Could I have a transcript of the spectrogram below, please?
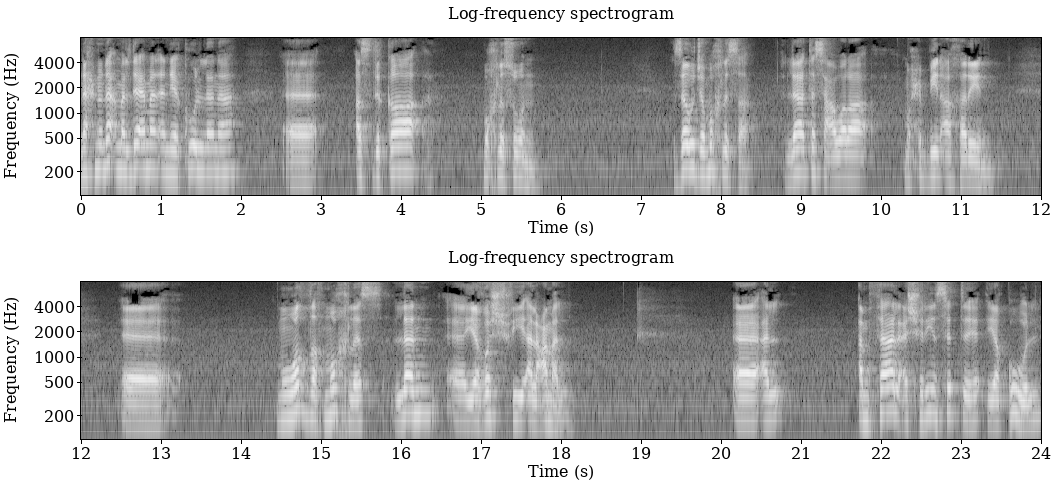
نحن نأمل دائما أن يكون لنا آه، أصدقاء مخلصون. زوجة مخلصة لا تسعى وراء محبين آخرين. آه، موظف مخلص لن آه، يغش في العمل. آه، ال- أمثال عشرين ستة يقول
